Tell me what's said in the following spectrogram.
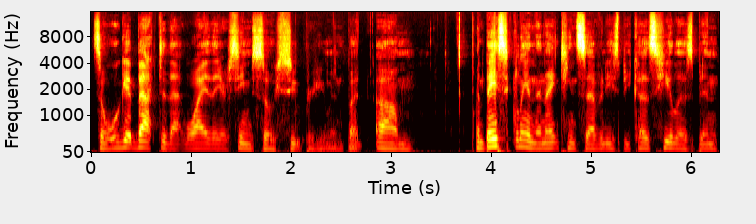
so we'll get back to that why they seem so superhuman. But um, And basically, in the 1970s, because HeLa has been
